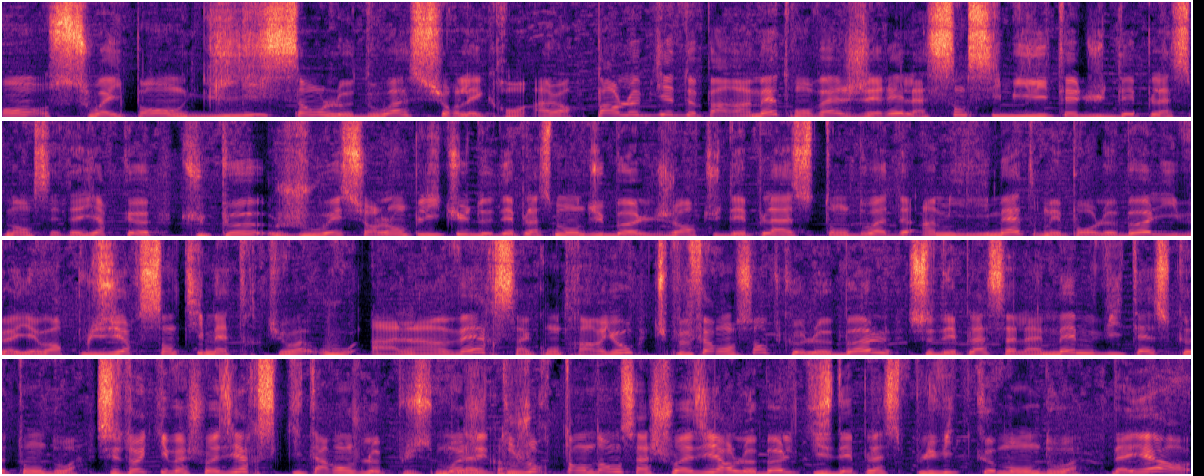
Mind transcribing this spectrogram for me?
en swipant, en glissant le doigt sur l'écran. Alors, par le biais de paramètres, on va gérer la sensibilité du déplacement. C'est-à-dire que tu peux jouer sur l'amplitude de déplacement du bol. Genre, tu déplaces ton doigt de 1 mm, mais pour le bol, il va y avoir plusieurs centimètres. Tu vois Ou à l'inverse, à contrario, tu peux faire en sorte que le bol se déplace à la même vitesse que ton doigt. C'est toi qui vas choisir ce qui t'arrange le plus. Moi, j'ai toujours tendance à choisir le bol qui se déplace plus vite que mon doigt. D'ailleurs,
